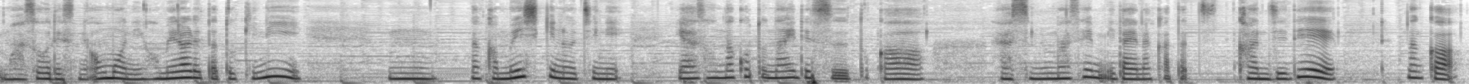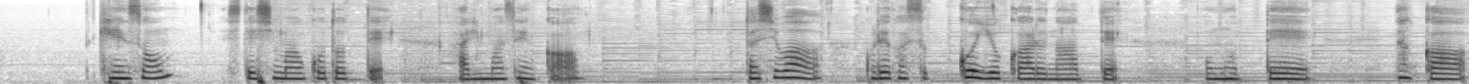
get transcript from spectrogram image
まあそうですね主に褒められた時にうんなんか無意識のうちに「いやそんなことないです」とか「すみません」みたいな形感じでなんか謙遜してしまうことってありませんか？私はこれがすっごいよくあるなって思ってなんか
